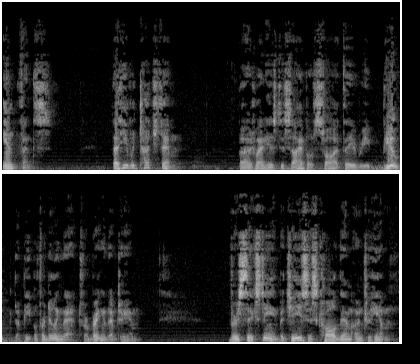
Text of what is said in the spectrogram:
infants, that he would touch them. But when his disciples saw it, they rebuked the people for doing that, for bringing them to him. Verse 16, but Jesus called them unto him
